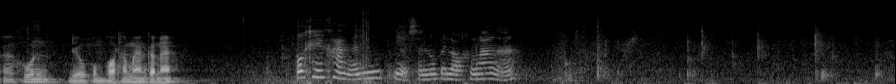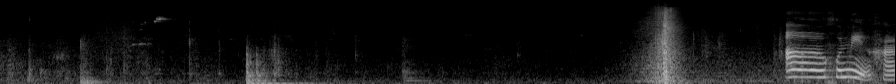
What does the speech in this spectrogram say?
เออคุณเดี๋ยวผมขอทำงานก่อนนะ โอเคค่ะ งั้นเดี๋ยวฉันลงไปรอข้างล่างนะ เอ่อ คุณ หมิงคะ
